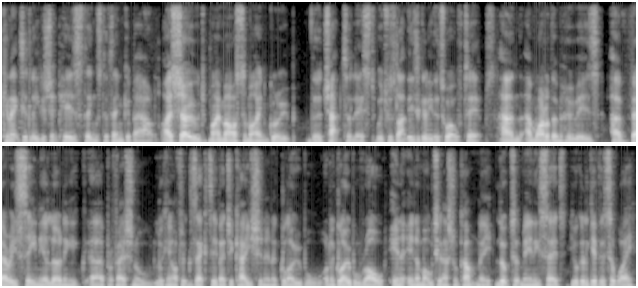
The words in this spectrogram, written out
connected leadership. Here's things to think about. I showed my mastermind group the chapter list, which was like these are going to be the 12 tips, and and one of them who is a very senior learning uh, professional looking after executive education in a global on a global role in in a multinational company looked at me and he said, "You're going to give this away."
